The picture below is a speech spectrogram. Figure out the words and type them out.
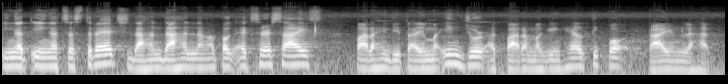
ingat-ingat sa stretch, dahan-dahan lang ang pag-exercise para hindi tayo ma-injure at para maging healthy po tayong lahat.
